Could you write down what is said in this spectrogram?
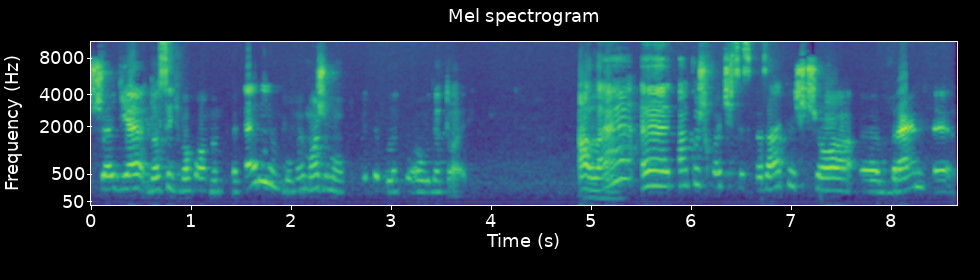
що є досить вагомим критерієм, бо ми можемо купити велику аудиторію. Але е, також хочеться сказати, що е, бренди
